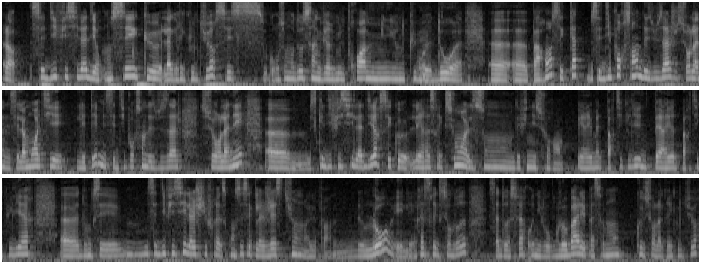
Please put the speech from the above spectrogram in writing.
Alors, c'est difficile à dire. On sait que l'agriculture, c'est grosso modo 5,3 millions de cubes d'eau euh, euh, par an. C'est 10% des usages sur l'année. C'est la moitié l'été, mais c'est 10% des usages sur l'année. Euh, ce qui est difficile à dire, c'est que les restrictions, elles sont définies sur un périmètre particulier, une période particulière. donc, c'est difficile à chiffrer. Ce qu'on sait, c'est que la gestion enfin, de l'eau et les restrictions d'eau, ça doit se faire au niveau global et pas seulement que sur l'agriculture,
